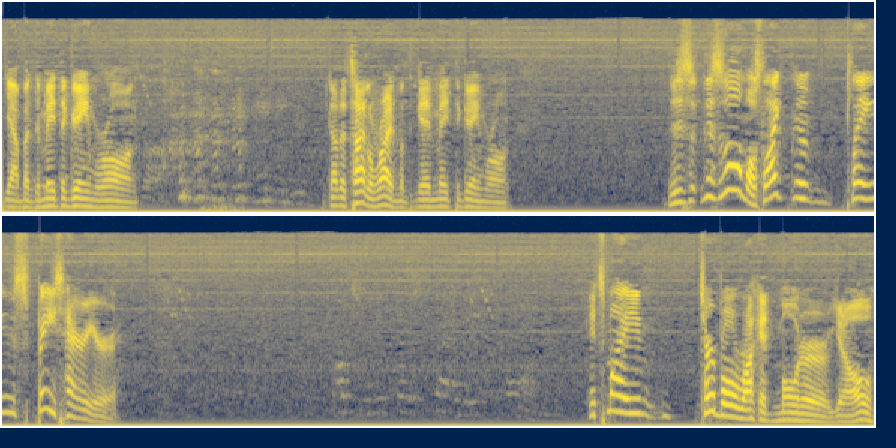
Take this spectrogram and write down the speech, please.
Yeah, but they made the game wrong. Got the title right, but they made the game wrong. This is this is almost like uh, playing Space Harrier. It's my turbo rocket motor, you know.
